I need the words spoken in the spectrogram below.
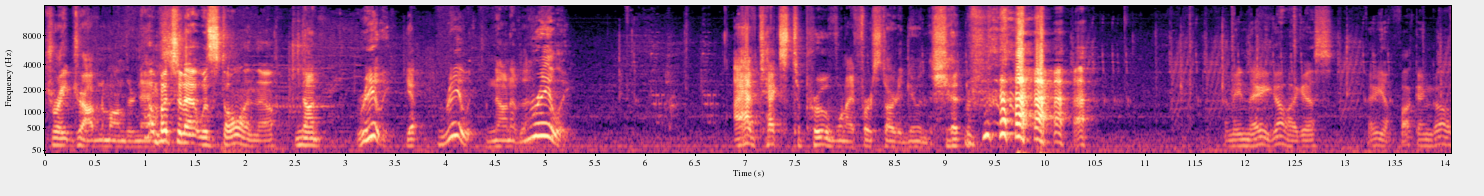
straight dropping them on their necks. How much of that was stolen though? None. Really? Yep. Really? None of them. Really? I have text to prove when I first started doing the shit. I mean, there you go. I guess. There you fucking go.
